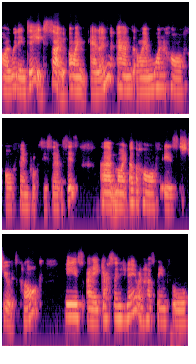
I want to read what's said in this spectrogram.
I will indeed. So I'm Ellen and I am one half of Fen Property Services. Uh, my other half is Stuart Clark. He's a gas engineer and has been for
